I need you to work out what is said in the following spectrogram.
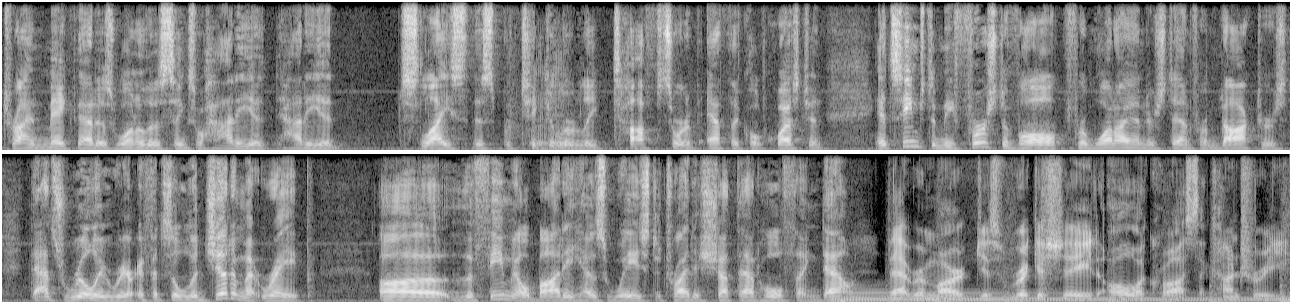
try and make that as one of those things. Well, how do you how do you slice this particularly mm-hmm. tough sort of ethical question? It seems to me, first of all, from what I understand from doctors, that's really rare. If it's a legitimate rape, uh, the female body has ways to try to shut that whole thing down. That remark just ricocheted all across the country.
